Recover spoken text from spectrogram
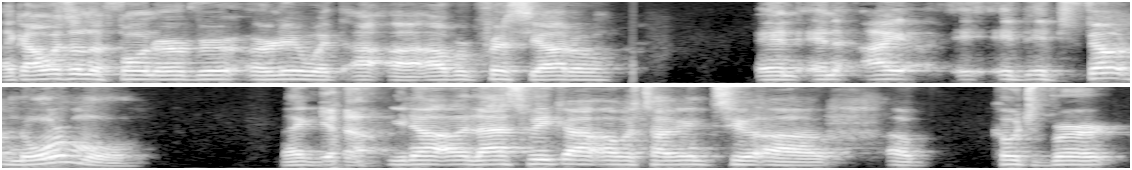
like I was on the phone earlier, earlier with uh, uh Albert Preciado and, and I, it, it felt normal like, yeah. you know, last week I, I was talking to uh, uh, Coach Burt,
